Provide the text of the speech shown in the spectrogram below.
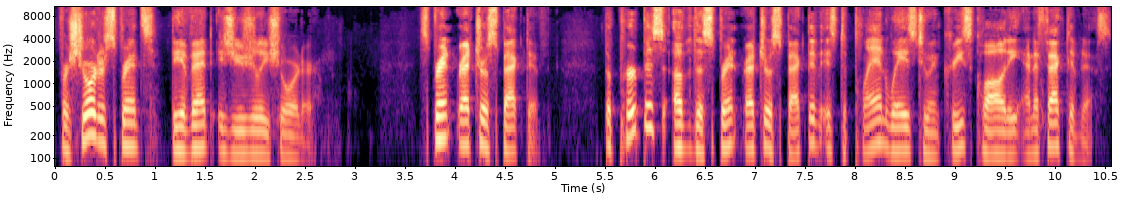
For shorter sprints, the event is usually shorter. Sprint retrospective. The purpose of the sprint retrospective is to plan ways to increase quality and effectiveness.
